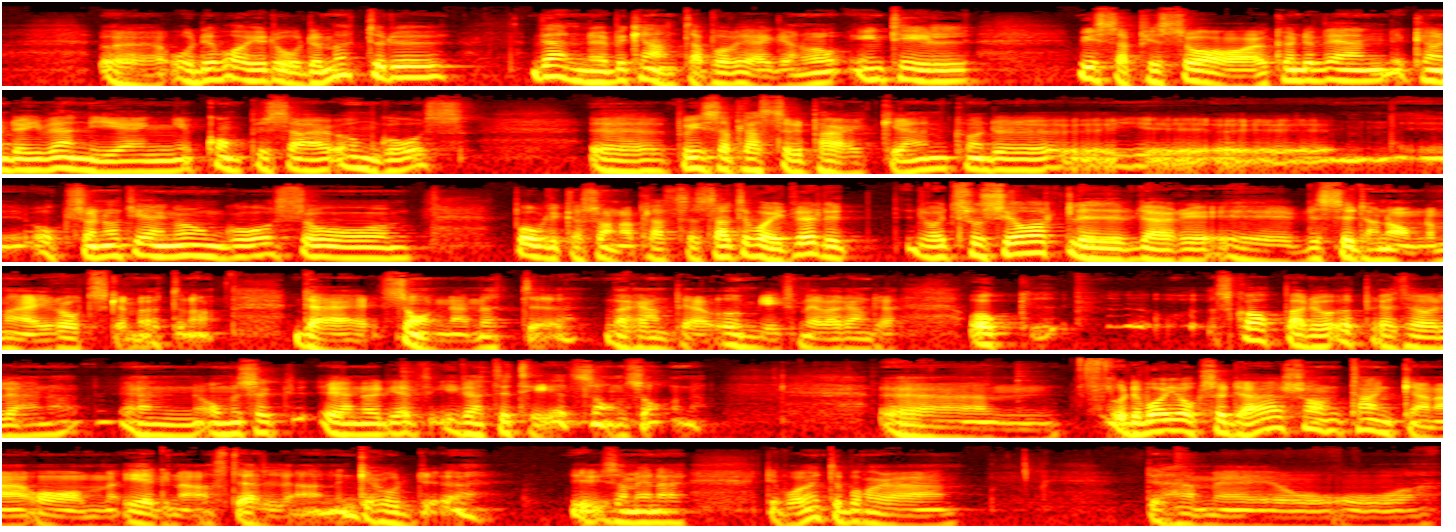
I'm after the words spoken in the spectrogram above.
Eh, och det var ju då, då mötte du vänner, bekanta på vägen och intill vissa pissoarer kunde, vän, kunde vängäng, kompisar umgås. Eh, på vissa platser i parken kunde eh, också något gäng umgås och på olika sådana platser. Så att det var ett väldigt det var ett socialt liv där eh, vid sidan om de här erotiska mötena. Där sådana mötte varandra och umgicks med varandra. Och skapade och upprätthöll en, en, en identitet som sån. Um, och det var ju också där som tankarna om egna ställen grodde. Jag menar, det var ju inte bara det här med att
